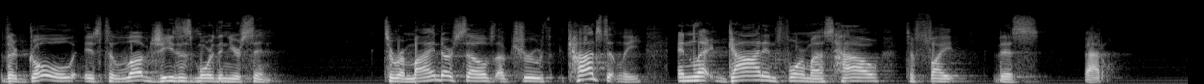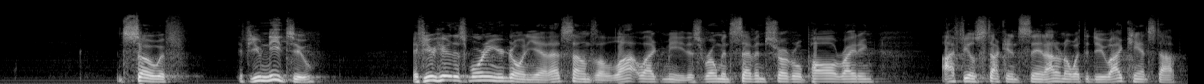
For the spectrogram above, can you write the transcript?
The goal is to love Jesus more than your sin, to remind ourselves of truth constantly and let God inform us how to fight this battle. So if, if you need to, if you're here this morning, you're going, yeah, that sounds a lot like me. This Romans 7 struggle Paul writing I feel stuck in sin. I don't know what to do. I can't stop.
